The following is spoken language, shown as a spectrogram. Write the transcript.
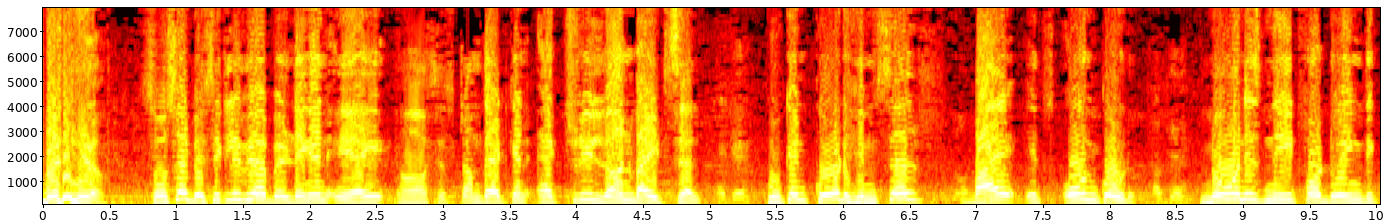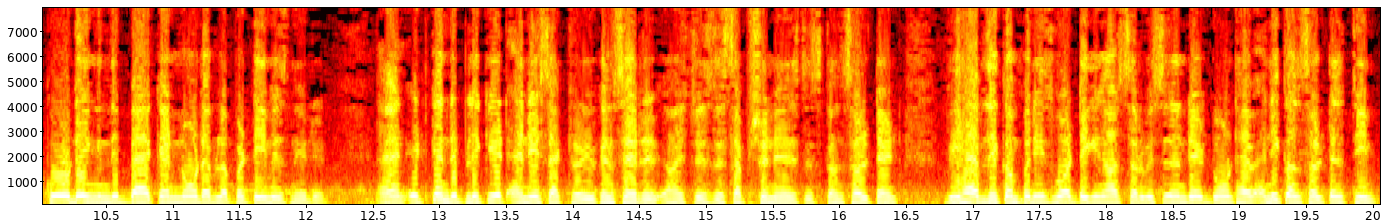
building here? So sir, basically we are building an AI uh, system that can actually learn by itself. Okay. Who can code himself by its own code. Okay. No one is need for doing the coding in the back end. No developer team is needed. And it can replicate any sector. You can say uh, it is receptionist, it's consultant. We have the companies who are taking our services and they don't have any consultant team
